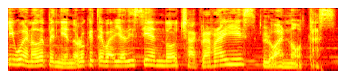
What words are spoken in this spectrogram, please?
Y bueno, dependiendo de lo que te vaya diciendo, chakra raíz, lo anotas.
